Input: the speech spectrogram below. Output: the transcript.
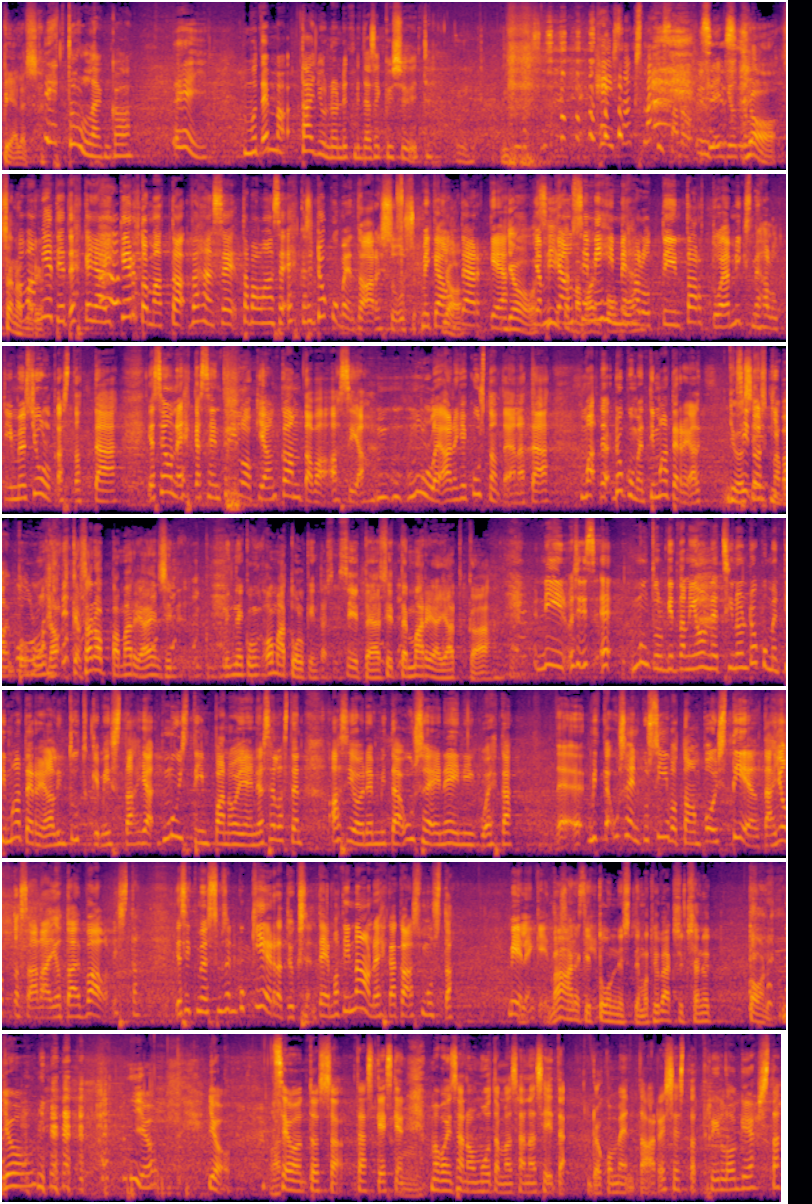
pielessä? Ei ollenkaan. Ei. Mutta en mä tajunnut nyt, mitä sä kysyit. Hei, saanko mäkin sanoa yhden siis, jutun? Joo, sano Mä vaan mietin, että ehkä jäi kertomatta vähän se, tavallaan se, ehkä se dokumentaarisuus, mikä Joo. on tärkeä. Joo, ja mikä on se, mihin puhua. me haluttiin tarttua ja miksi me haluttiin myös julkaista tämä. Ja se on ehkä sen trilogian kantava asia. M- mulle ainakin kustantajana tämä ma- dokumenttimateriaali. Joo, Siitä olisi kiva kuulla. No, sanoppa Maria ensin niin kuin oma tulkintasi siitä ja sitten Maria jatkaa. Niin, siis eh, mun tulkintani on, että siinä on dokumenttimateriaalin tutkimista ja muistiinpanojen ja sellaisten asioiden, mitä usein ei niin kuin ehkä eh, mitkä usein kun siivotaan pois tieltä, jotta saadaan jotain valmista. Ja sitten myös semmoisen niin kierrätyksen teemat, niin nämä on ehkä myös musta mielenkiintoisia. Mä ainakin tunnistin, mutta hyväksytkö nyt ton? Joo. Joo. Joo. Se on tuossa tässä kesken. Mm. Mä voin sanoa muutaman sanan siitä dokumentaarisesta trilogiasta.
